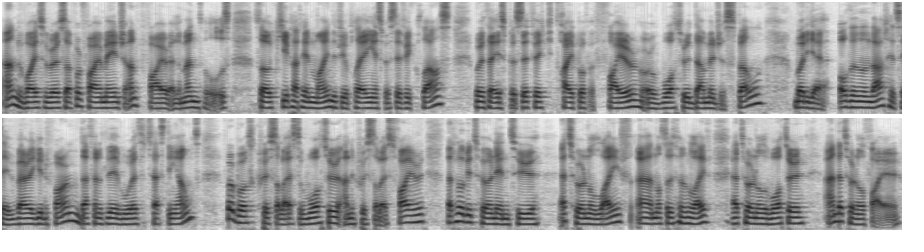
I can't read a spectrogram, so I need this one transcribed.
and vice versa for fire mage and fire elementals. So keep that in mind if you're playing a specific class with a specific type of fire or water damage spell. But yeah, other than that, it's a very good farm, definitely worth testing out for both crystallized water and crystallized fire that will be turned into eternal life, uh, not eternal life, eternal water and eternal fire.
